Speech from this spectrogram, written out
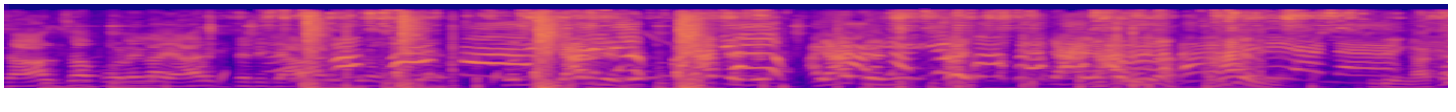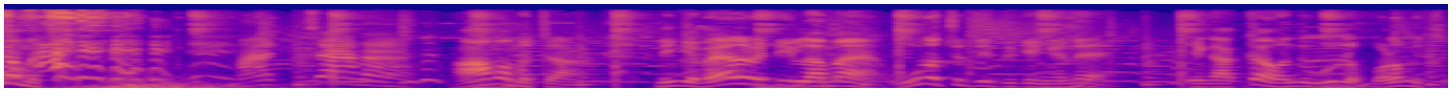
சால்சா போலாம் யாருக்கு தெரியும் இது? எங்க அக்கா மச்சான். மச்சானா? ஆமா மச்சான். நீங்க வேலை வெட்டி இல்லாம ஊரை சுத்திட்டு இருக்கீங்கன்னு எங்க அக்கா வந்து ஊர்ல புலம்புச்சு.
